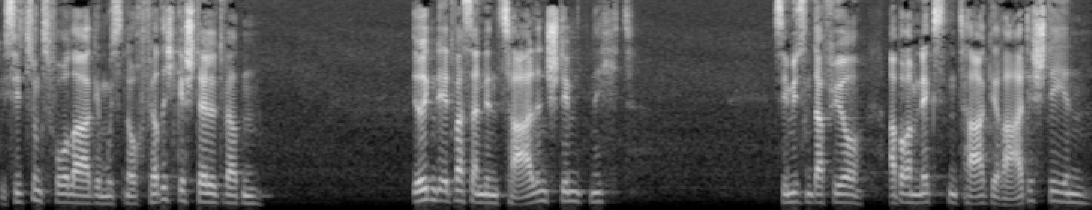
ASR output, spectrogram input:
die Sitzungsvorlage muss noch fertiggestellt werden. Irgendetwas an den Zahlen stimmt nicht. Sie müssen dafür aber am nächsten Tag gerade stehen.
